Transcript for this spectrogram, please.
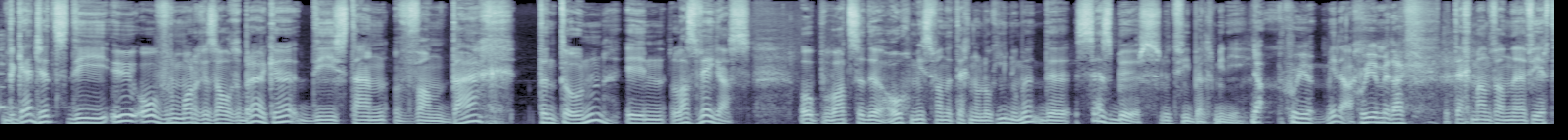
De gadgets die u overmorgen zal gebruiken, die staan vandaag tentoon in Las Vegas. Op wat ze de hoogmis van de technologie noemen, de CES-beurs, Ludwig Bergmini. Ja, goedemiddag. Goedemiddag. De techman van eh, VRT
